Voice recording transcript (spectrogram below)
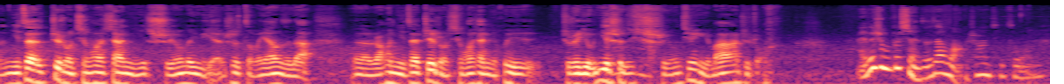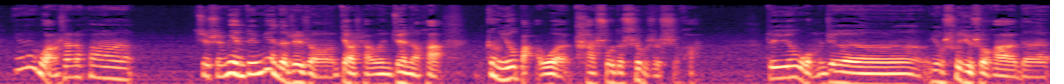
你在这种情况下你使用的语言是怎么样子的？呃，然后你在这种情况下你会就是有意识的使用敬语吗？这种？哎，为什么不选择在网上去做呢？因为网上的话，就是面对面的这种调查问卷的话，更有把握他说的是不是实话。对于我们这个用数据说话的。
